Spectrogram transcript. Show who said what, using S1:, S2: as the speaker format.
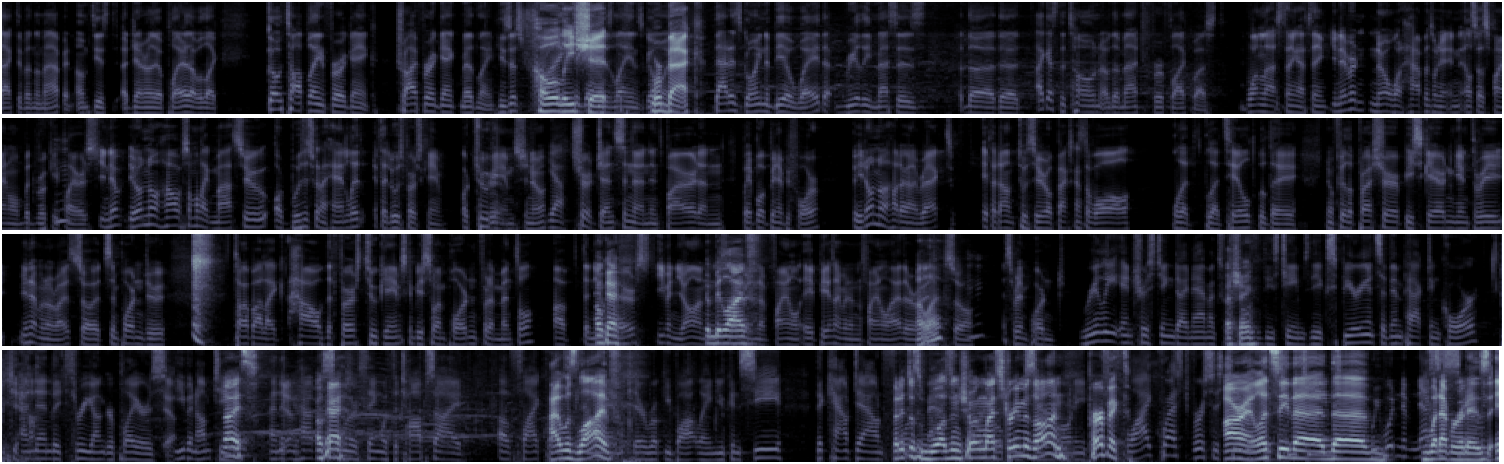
S1: active in the map, and Umti is uh, generally a player that would like go top lane for a gank, try for a gank mid lane. He's just trying
S2: Holy
S1: to get
S2: shit.
S1: his lanes
S2: We're back.
S1: That is going to be a way that really messes the the I guess the tone of the match for FlyQuest.
S3: One last thing, I think you never know what happens when you're in LCS final with rookie mm-hmm. players. You know, you don't know how someone like Massu or Boost is going to handle it if they lose first game or two games. You know,
S4: Yeah.
S3: Sure, Jensen and Inspired and they've both been here before, but you don't know how they're going to react if they're down 2-0, backs against the wall. Will that will they tilt? Will they you know feel the pressure? Be scared in game three? You never know, right? So it's important to talk about like how the first two games can be so important for the mental of the new
S2: Okay.
S3: players. Even Jan
S2: Could be
S3: is even
S2: live.
S3: in the final. AP is not even in the final either, right?
S2: live?
S3: So mm-hmm. it's very important.
S4: Really interesting dynamics with both of these teams. The experience of Impact and Core,
S3: Yeah.
S4: and then the three younger players,
S3: Yeah.
S4: even Umti.
S2: Nice.
S4: And then
S3: Yeah.
S4: you have
S2: Okay.
S4: a similar thing with the top side of FlyQuest.
S2: I was live.
S4: Their rookie bot lane. You can see the countdown.
S2: But it just wasn't showing my stream is on. Perfect. All right, let's see the the whatever it is.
